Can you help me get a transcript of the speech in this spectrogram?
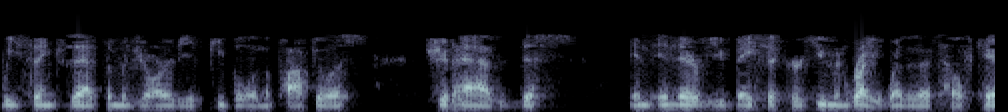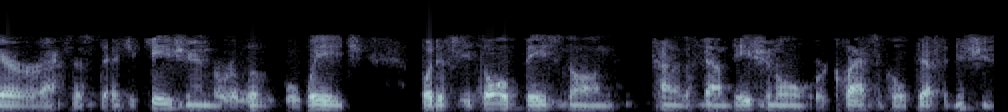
we think that the majority of people in the populace should have this in, in their view basic or human right, whether that's health care or access to education or a livable wage. But if it's all based on kind of the foundational or classical definition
